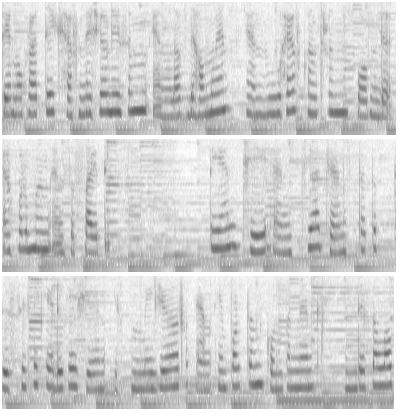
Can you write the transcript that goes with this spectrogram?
democratic, have nationalism and love the homeland, and who have concern for the environment and society. Tian Chi and Chia Chen stated that civic education is a major and important component in develop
